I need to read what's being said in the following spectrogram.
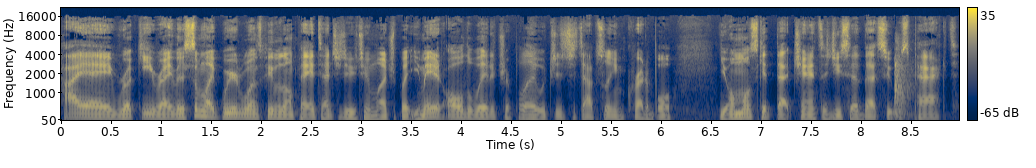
high A, rookie, right? There's some like weird ones people don't pay attention to too much, but you made it all the way to AAA, which is just absolutely incredible. You almost get that chance, as you said, that suit was packed.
